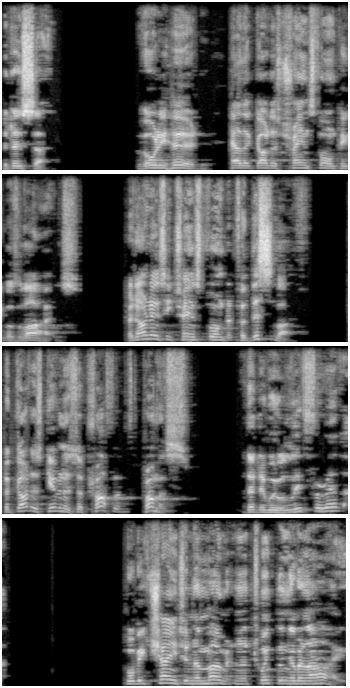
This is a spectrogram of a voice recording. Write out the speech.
to do so. We've already heard how that God has transformed people's lives. But not only has He transformed it for this life, but God has given us a promise that we will live forever. We'll be changed in a moment, in a twinkling of an eye,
